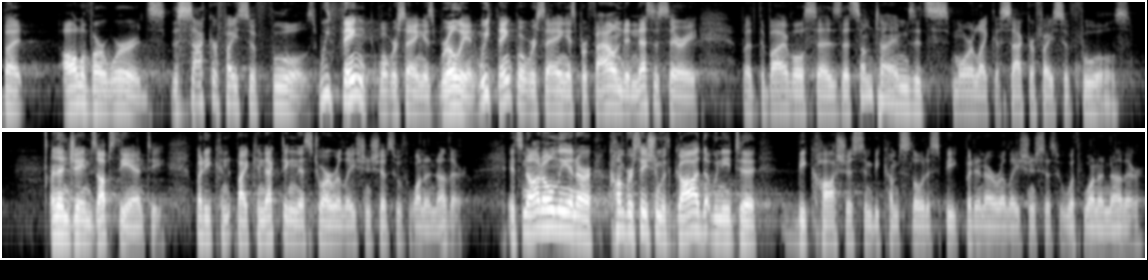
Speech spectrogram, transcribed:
but all of our words, the sacrifice of fools. We think what we're saying is brilliant, we think what we're saying is profound and necessary, but the Bible says that sometimes it's more like a sacrifice of fools. And then James ups the ante, but he by connecting this to our relationships with one another. It's not only in our conversation with God that we need to be cautious and become slow to speak, but in our relationships with one another.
